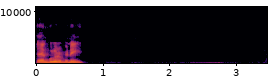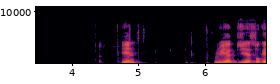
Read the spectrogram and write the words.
Angular में नहीं इन रिएक्ट जीएस ओके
